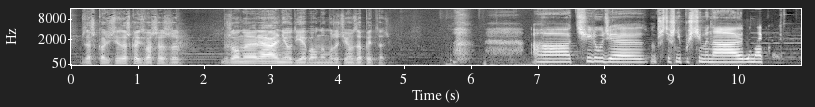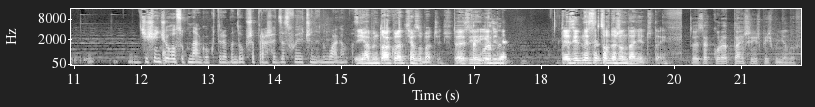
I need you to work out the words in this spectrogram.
Zaszkodzić, nie zaszkodzić, zwłaszcza, że żonę realnie odjebał, no możecie ją zapytać. A ci ludzie, no przecież nie puścimy na rynek 10 osób nago, które będą przepraszać za swoje czyny. No błagam was. Ja bym to akurat chciał zobaczyć. To, To jest, jest akurat- jedyne, to jest jedyne sensowne żądanie tutaj. To jest akurat tańsze niż 5 milionów.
